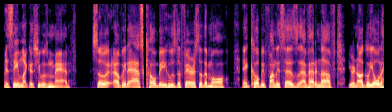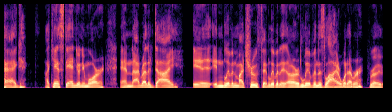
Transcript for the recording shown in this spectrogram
It seemed like she was mad. So Alvida asks Koby, who's the fairest of them all? And Koby finally says, I've had enough. You're an ugly old hag. I can't stand you anymore. And I'd rather die in, in living my truth than living or live in this lie or whatever. Right.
